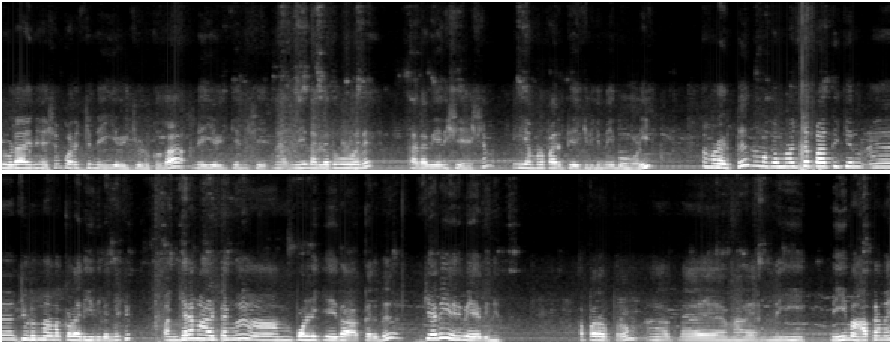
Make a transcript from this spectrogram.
ചൂടായതിന് ശേഷം കുറച്ച് നെയ്യ് ഒഴിച്ചു കൊടുക്കുക. നെയ്യ് ഒഴിച്ചതിന് ശേഷം നെയ്യ് നല്ലതുപോലെ തടവിയതിന് ശേഷം ഈ നമ്മൾ പരത്തി വെച്ചിരിക്കുന്ന ഈ ബോളി നമ്മളെടുത്ത് നമുക്ക് നമ്മൾ ചപ്പാത്തിക്ക് ഏഹ്, ചുടുന്ന കണക്കുള്ള രീതിയിൽ എന്നിട്ട് ഭയങ്കരമായിട്ടങ്ങ് പൊള്ളി ഇതാക്കരുത് ചെറിയൊരു വേവിന്. അപ്പുറം അപ്പുറം നെയ്യ് നെയ്യ് മാത്രമേ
